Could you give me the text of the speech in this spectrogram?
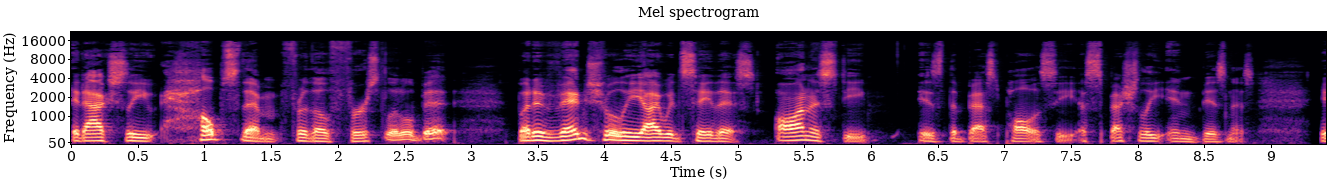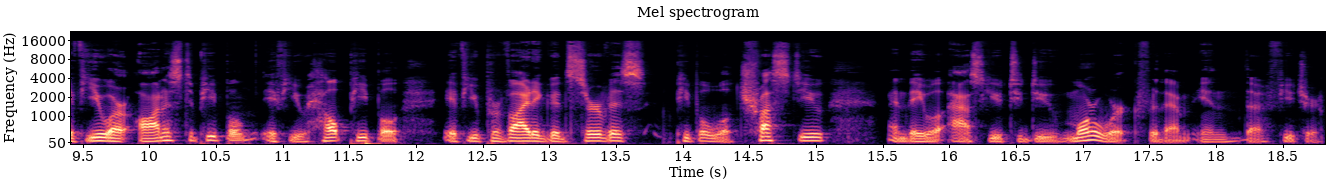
it actually helps them for the first little bit but eventually, I would say this honesty is the best policy, especially in business. If you are honest to people, if you help people, if you provide a good service, people will trust you and they will ask you to do more work for them in the future.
